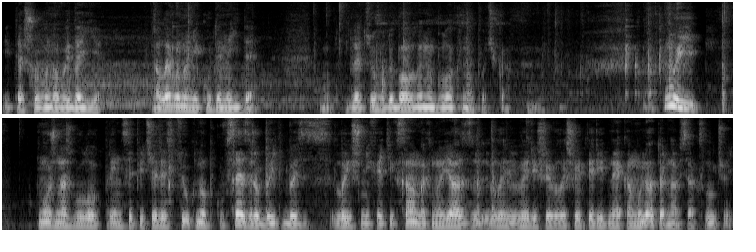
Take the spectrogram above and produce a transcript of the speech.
і те, що воно видає. Але воно нікуди не йде. От. Для цього додавлена була кнопочка. Ну і Можна ж було, в принципі, через цю кнопку все зробити без лишніх этих самих. Ну я вирішив лишити рідний акумулятор на всяк случай.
